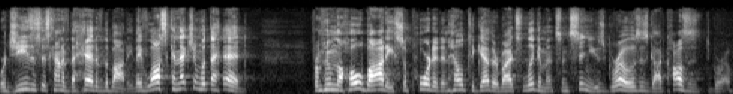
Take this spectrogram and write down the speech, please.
where Jesus is kind of the head of the body. They've lost connection with the head, from whom the whole body, supported and held together by its ligaments and sinews, grows as God causes it to grow.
